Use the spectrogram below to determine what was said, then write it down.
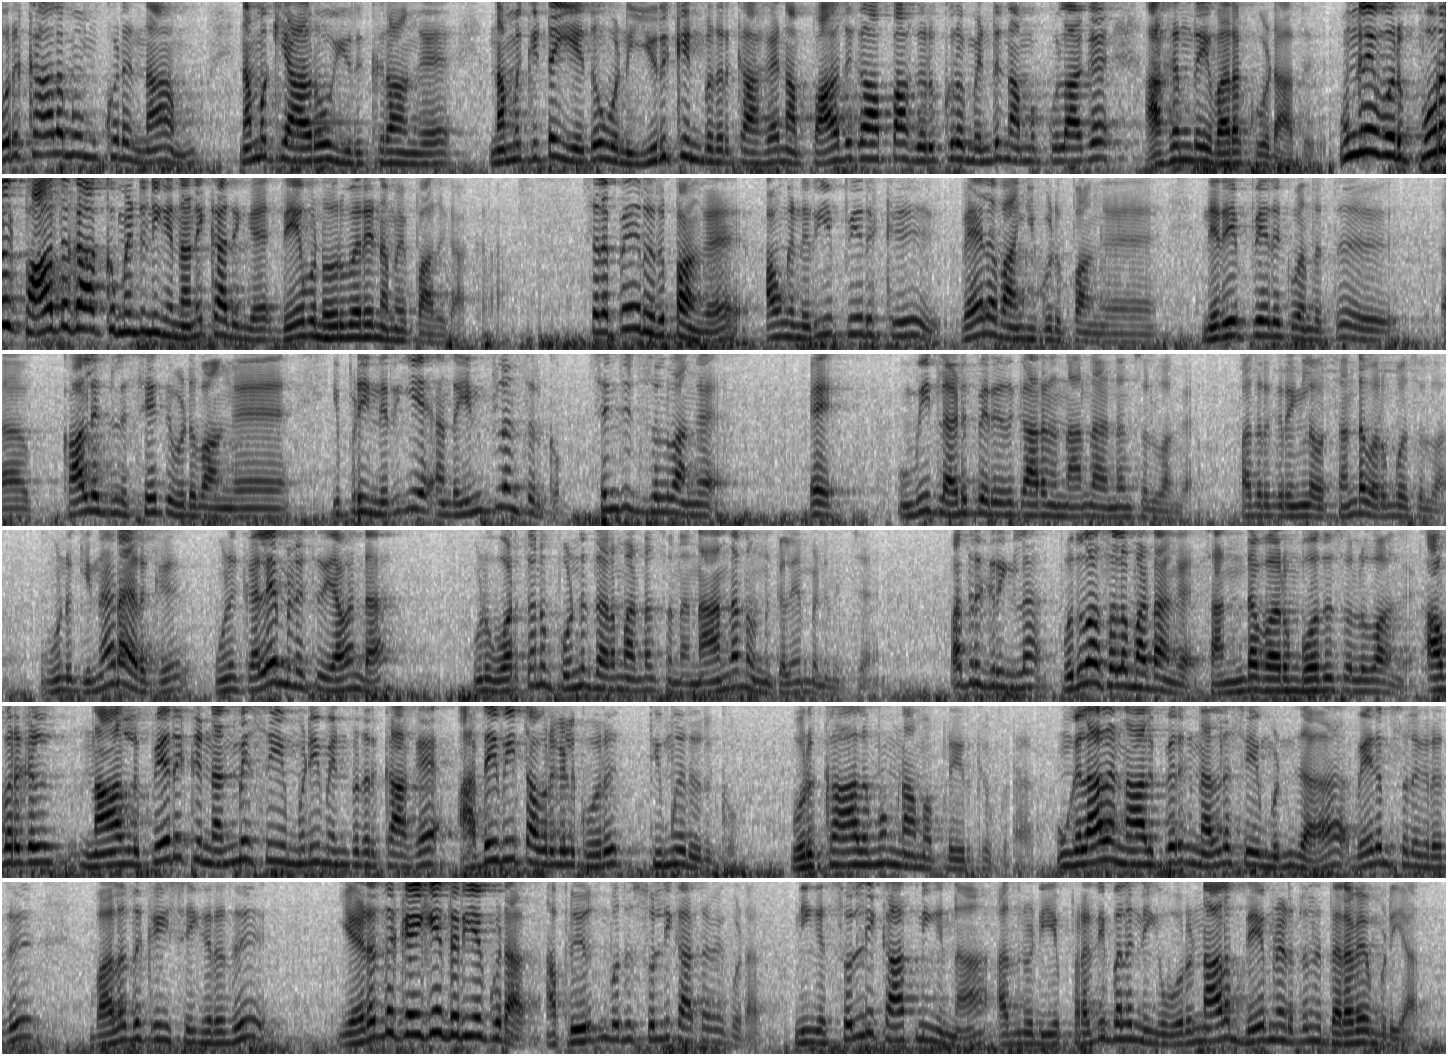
ஒரு காலமும் கூட நாம் நமக்கு யாரோ இருக்கிறாங்க நம்மக்கிட்ட ஏதோ ஒன்று இருக்கு என்பதற்காக நாம் பாதுகாப்பாக இருக்கிறோம் என்று நமக்குள்ளாக அகந்தை வரக்கூடாது. உங்களை ஒரு பொருள் பாதுகாக்கும் என்று நீங்கள் நினைக்காதீங்க. தேவன் ஒருவரே நம்மை பாதுகாக்கிறார். சில பேர் இருப்பாங்க. அவங்க நிறைய பேருக்கு வேலை வாங்கி கொடுப்பாங்க. நிறைய பேருக்கு வந்துட்டு காலேஜில் சேர்த்து விடுவாங்க. இப்படி நிறைய அந்த இன்ஃப்ளூயன்ஸ் இருக்கும். செஞ்சுட்டு சொல்லுவாங்க ஏ உன் வீட்டில் அடுப்பேறது காரணம் நான் தான் அண்ணன் சொல்லுவாங்க. பார்த்துருக்குறீங்களா? ஒரு சண்டை வரும்போது சொல்லுவாங்க உனக்கு என்னடா இருக்குது உனக்கு கல்யாணம் பண்ணி வச்சது எவன்டா? உனக்கு ஒருத்தனும் பொண்ணு தரமாட்டான்னு சொன்னேன் நான் தான் உனக்கு கல்யாணம் பண்ணி வச்சேன். பார்த்துருக்குறீங்களா? பொதுவாக சொல்ல மாட்டாங்க சண்டை வரும்போது சொல்லுவாங்க. அவர்கள் நாலு பேருக்கு நன்மை செய்ய முடியும் என்பதற்காக அதை வைத்து அவர்களுக்கு ஒரு திமிர் இருக்கும். ஒரு காலமும் நாம் அப்படி இருக்கக்கூடாது. உங்களால் நாலு பேருக்கு நல்ல செய்ய முடிஞ்சால் வேதம் சொல்லுகிறது வலது கை செய்கிறது இடது கைக்கே தெரியக்கூடாது. அப்படி இருக்கும்போது சொல்லி காட்டவே கூடாது. நீங்கள் சொல்லி காட்டினீங்கன்னா அதனுடைய பிரதிபலன் நீங்கள் ஒரு நாளும் தேவனிடத்துல பெறவே முடியாது.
